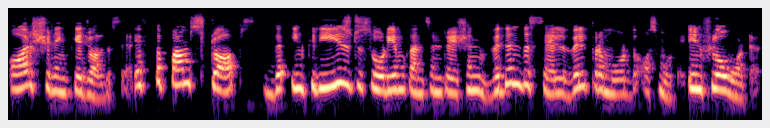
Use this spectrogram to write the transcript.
or shrinkage of the cell. If the pump stops, the increased sodium concentration within the cell will promote the osmotic inflow water.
